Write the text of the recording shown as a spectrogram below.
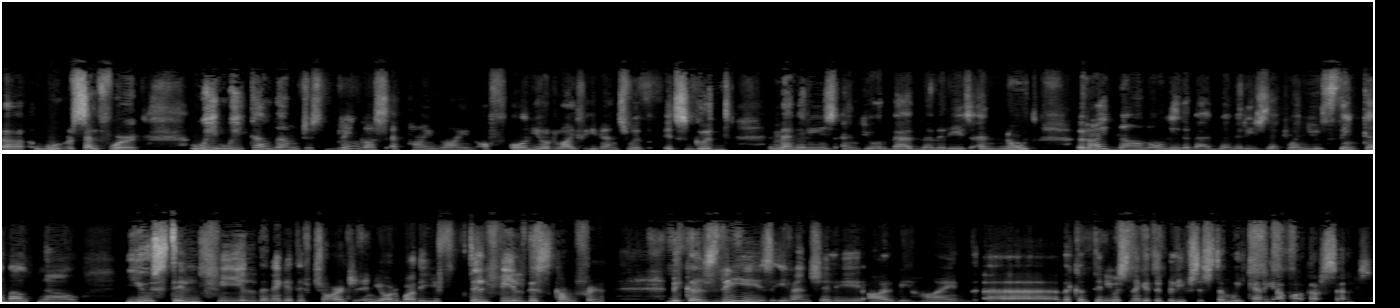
uh, self work. We, we tell them just bring us a timeline of all your life events with its good memories and your bad memories. And note, write down only the bad memories that when you think about now, you still feel the negative charge in your body, you still feel discomfort because these eventually are behind uh, the continuous negative belief system we carry about ourselves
